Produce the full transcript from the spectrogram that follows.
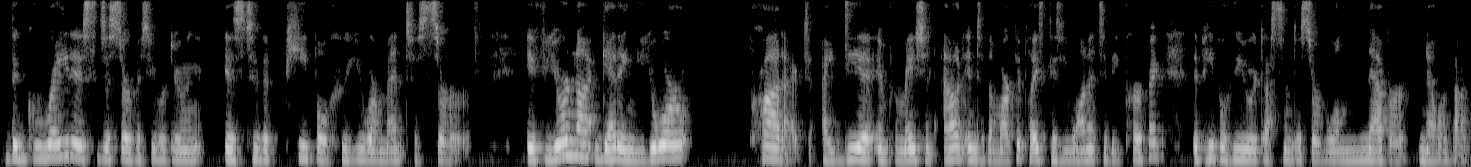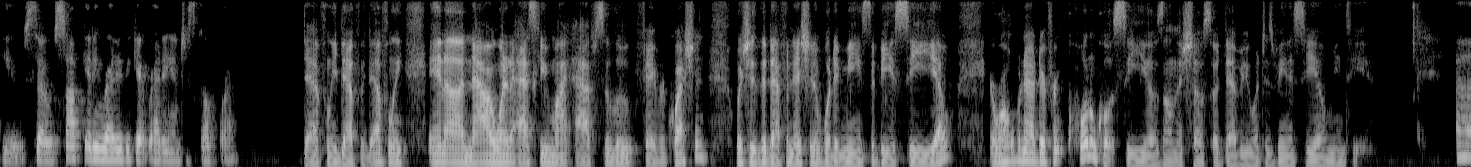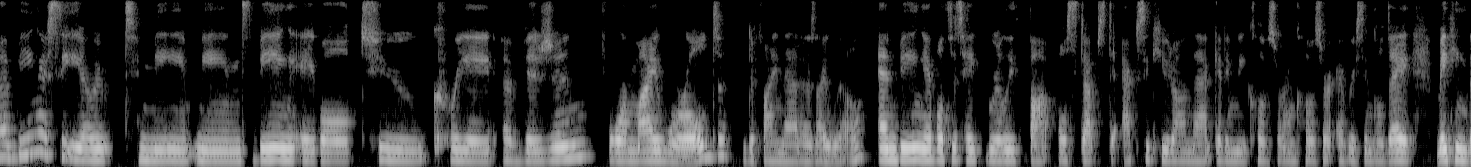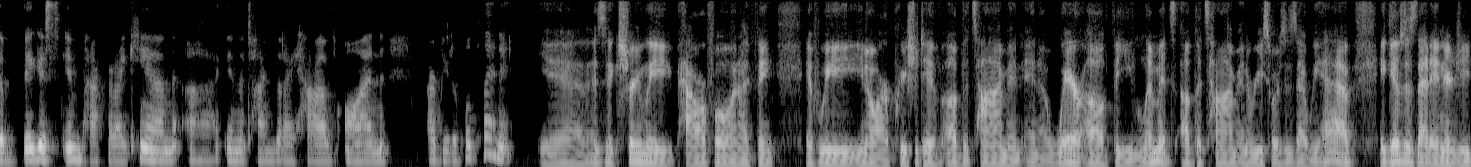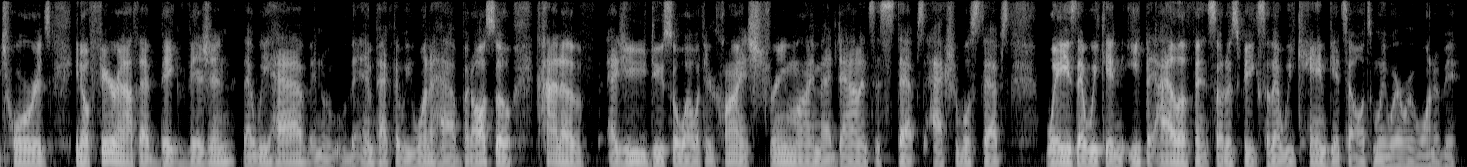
the greatest disservice you are doing is to the people who you are meant to serve. If you're not getting your product, idea, information out into the marketplace because you want it to be perfect, the people who you are destined to serve will never know about you. So stop getting ready to get ready and just go for it. Definitely, definitely, definitely. And uh, now I wanted to ask you my absolute favorite question, which is the definition of what it means to be a CEO. And we're hoping to have different quote unquote CEOs on the show. So, Debbie, what does being a CEO mean to you? Uh, being a CEO to me means being able to create a vision for my world, define that as I will, and being able to take really thoughtful steps to execute on that, getting me closer and closer every single day, making the biggest impact that I can uh, in the time that I have on our beautiful planet. Yeah, it's extremely powerful. And I think if we, you know, are appreciative of the time and, and aware of the limits of the time and resources that we have, it gives us that energy towards, you know, figuring out that big vision that we have and the impact that we want to have, but also kind of as you do so well with your clients, streamline that down into steps, actionable steps, ways that we can eat the elephant, so to speak, so that we can get to ultimately where we want to be.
